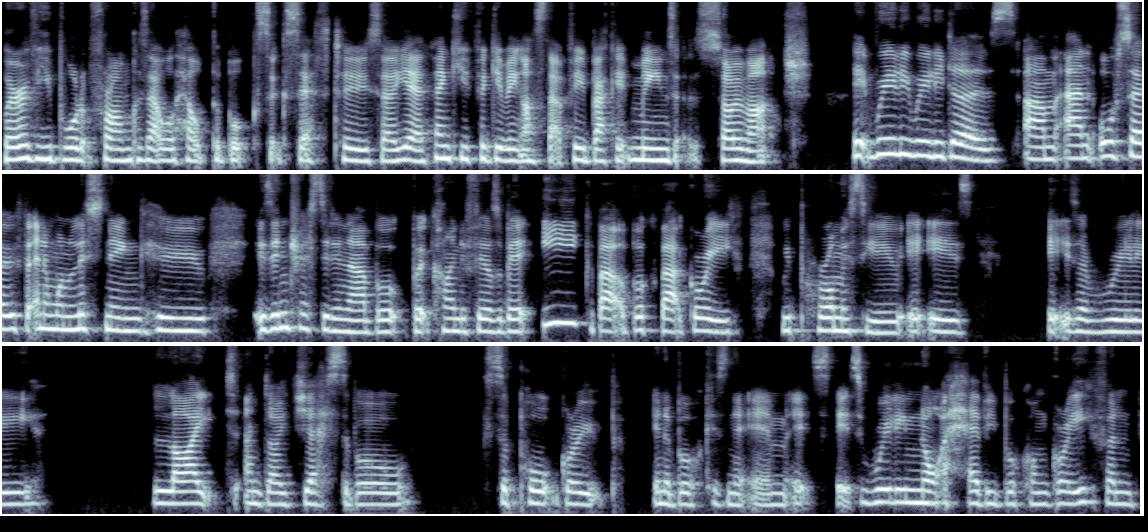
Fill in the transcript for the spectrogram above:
wherever you bought it from, because that will help the book success too. So, yeah, thank you for giving us that feedback. It means so much. It really, really does. Um, and also for anyone listening who is interested in our book but kind of feels a bit eek about a book about grief, we promise you it is it is a really light and digestible support group in a book isn't it im? It's it's really not a heavy book on grief and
